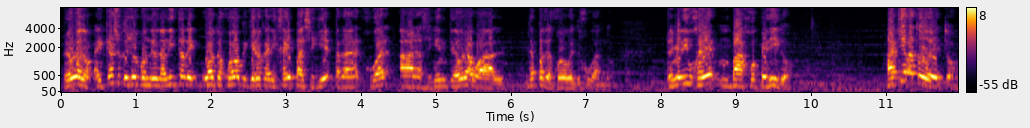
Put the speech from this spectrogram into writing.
Pero bueno, el caso es que yo pondré una lista de cuatro juegos que quiero que elijáis para seguir, para jugar a la siguiente hora o al después del juego que estoy jugando. También dibujaré bajo pedido. ¿A qué va todo esto?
